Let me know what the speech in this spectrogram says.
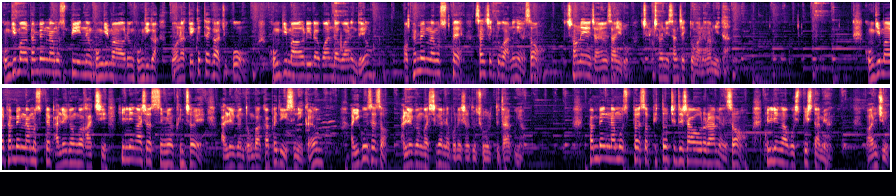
공기마을 편백나무 숲이 있는 공기마을은 공기가 워낙 깨끗해가지고 공기마을이라고 한다고 하는데요. 어, 편백나무 숲에 산책도 가능해서 천혜의 자연 사이로 천천히 산책도 가능합니다. 공기마을 편백나무 숲에 반려견과 같이 힐링하셨으면 근처에 반려견 동반 카페도 있으니까요. 아, 이곳에서 반려견과 시간을 보내셔도 좋을 듯 하고요. 편백나무 숲에서 피톤치드 샤워를 하면서 힐링하고 싶으시다면 완주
